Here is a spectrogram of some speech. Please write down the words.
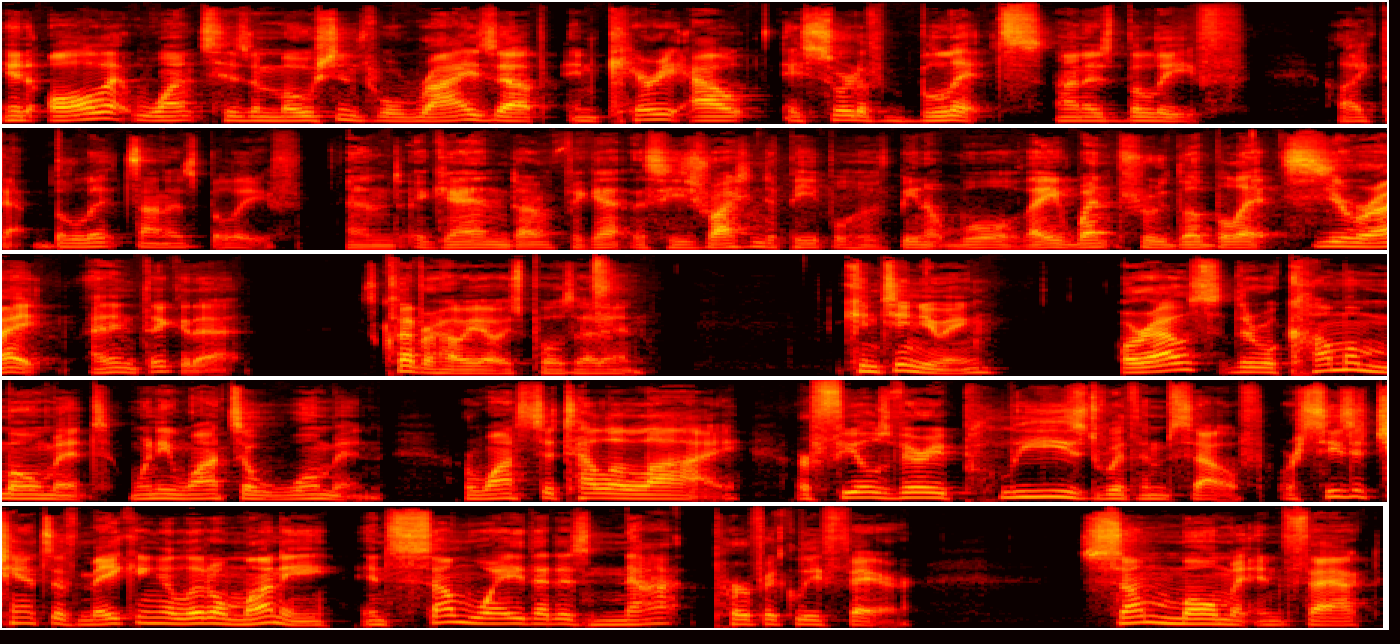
And all at once, his emotions will rise up and carry out a sort of blitz on his belief. I like that blitz on his belief. And again, don't forget this. He's writing to people who've been at war. They went through the blitz. You're right. I didn't think of that. It's clever how he always pulls that in. Continuing, or else there will come a moment when he wants a woman, or wants to tell a lie, or feels very pleased with himself, or sees a chance of making a little money in some way that is not perfectly fair. Some moment, in fact,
